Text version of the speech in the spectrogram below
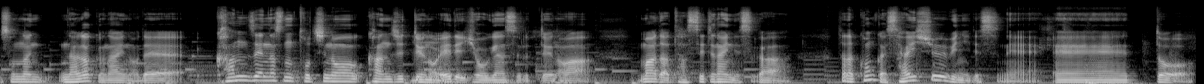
そんなに長くないので、完全なその土地の感じっていうのを絵で表現するっていうのは、まだ達成してないんですが、ただ今回最終日にですね、えーっと、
